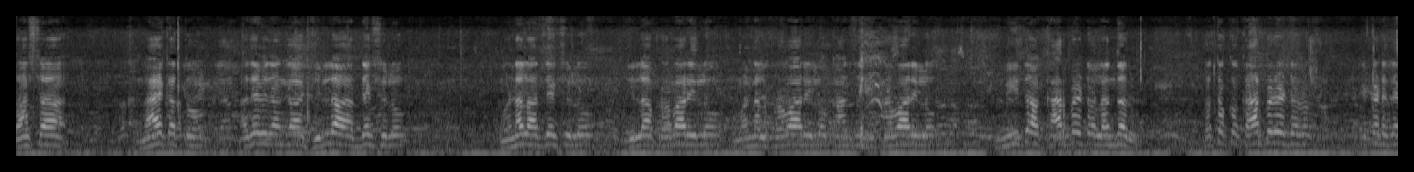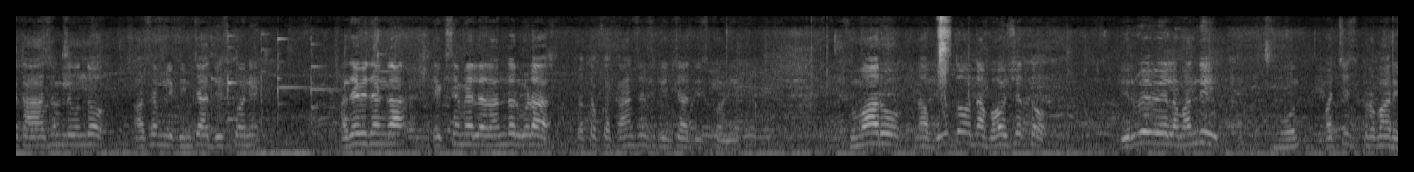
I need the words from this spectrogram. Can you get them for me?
రాష్ట్ర నాయకత్వం అదేవిధంగా జిల్లా అధ్యక్షులు మండల అధ్యక్షులు జిల్లా ప్రభారీలు మండల ప్రభారీలు కాన్స్టిట్యూన్సీ ప్రభారీలు మిగతా కార్పొరేటర్లందరూ ప్రతి ఒక్క కార్పొరేటర్ ఎక్కడైతే అసెంబ్లీ ఉందో అసెంబ్లీకి ఇన్ఛార్జ్ తీసుకొని అదేవిధంగా ఎక్స్ఎమ్మెల్యేలు అందరూ కూడా ప్రతి ఒక్క కాన్స్టిట్యూన్సీకి ఇన్ఛార్జ్ తీసుకొని సుమారు నా భూతో నా భవిష్యత్తు ఇరవై వేల మంది పచ్చిస్ ప్రభారీ.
